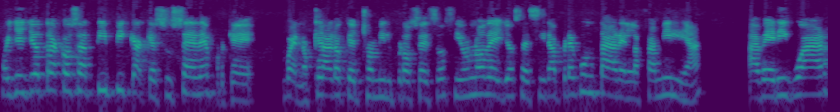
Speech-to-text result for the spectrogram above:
Oye, y otra cosa típica que sucede, porque bueno, claro que he hecho mil procesos y uno de ellos es ir a preguntar en la familia, averiguar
